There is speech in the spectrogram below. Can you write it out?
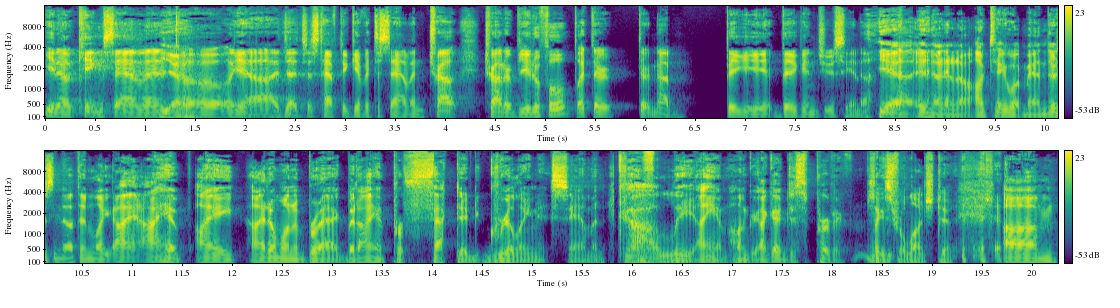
you know, king salmon. Yeah. Oh, yeah. I, I just have to give it to salmon. Trout, trout are beautiful, but they're, they're not big, big and juicy enough. yeah, no, no, no. I'll tell you what, man. There's nothing like I. I have. I. I don't want to brag, but I have perfected grilling salmon. Golly, I am hungry. I got just perfect place for lunch too. Um.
